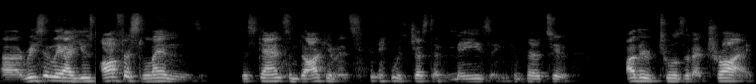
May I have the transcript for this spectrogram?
Uh, recently, I used Office Lens to scan some documents it was just amazing compared to other tools that I've tried.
